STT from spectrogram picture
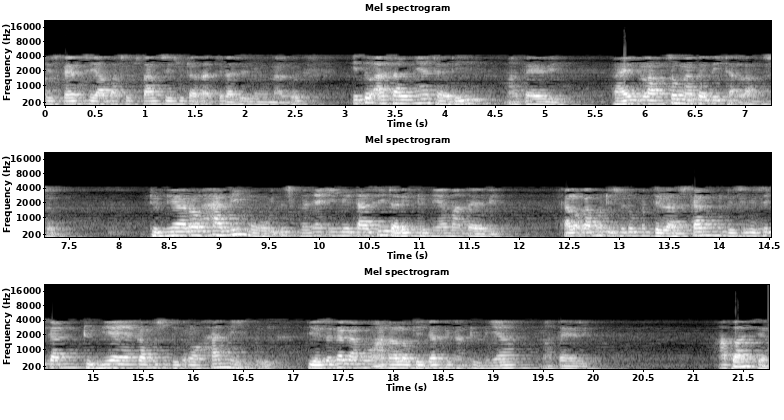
eksistensi, apa substansi sudah tak jelasin minggu lalu itu asalnya dari materi, baik langsung atau tidak langsung. Dunia rohanimu itu sebenarnya imitasi dari dunia materi. Kalau kamu disuruh menjelaskan, mendiskusikan dunia yang kamu sebut rohani itu, biasanya kamu analogikan dengan dunia materi. Apa aja?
